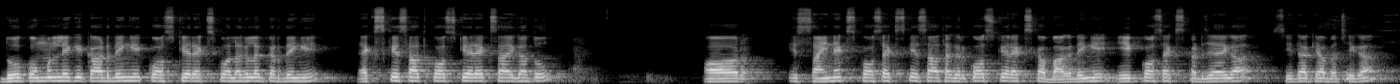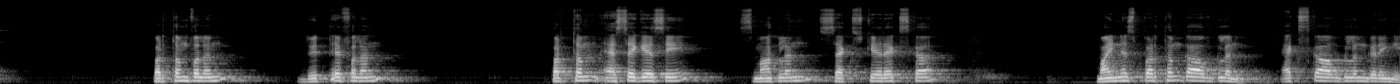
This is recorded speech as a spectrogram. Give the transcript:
दो कॉमन लेके काट देंगे कॉस केयर एक्स को अलग अलग कर देंगे। एक्स के साथ कॉस केयर एक्स आएगा तो और इस साइन एक्स कॉस एक्स के साथ अगर कॉस केयर एक्स का भाग देंगे, एक कॉस एक्स कट जाएगा, सीधा क्या बचेगा? प्रथम फलन, द्वितीय फलन, प्रथम ऐसे कैसे? समाकलन सेक्स स्केयर एक्स का माइनस प्रथम का अवकलन एक्स का अवकलन करेंगे।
